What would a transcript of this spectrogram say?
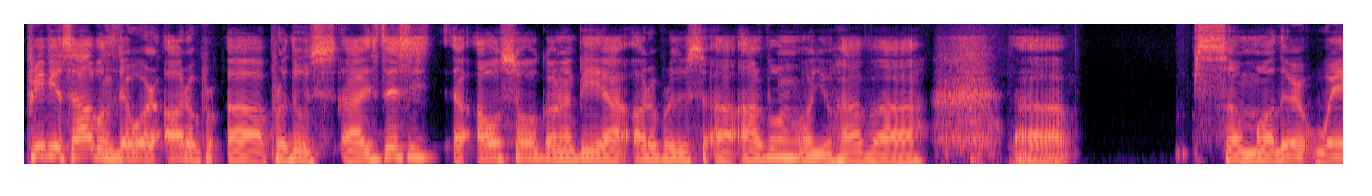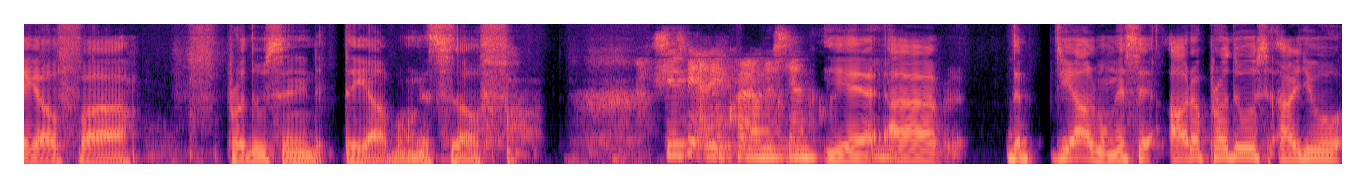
previous albums they were auto uh, produced. Uh, is this also gonna be an auto produced uh, album, or you have uh, uh, some other way of uh, producing the album itself? Excuse me, I didn't quite understand. Yeah, uh, the the album is it auto produced? Are you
